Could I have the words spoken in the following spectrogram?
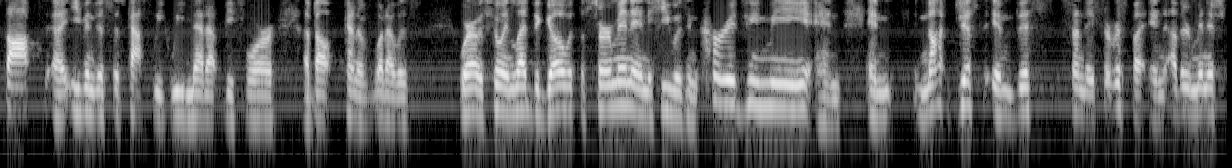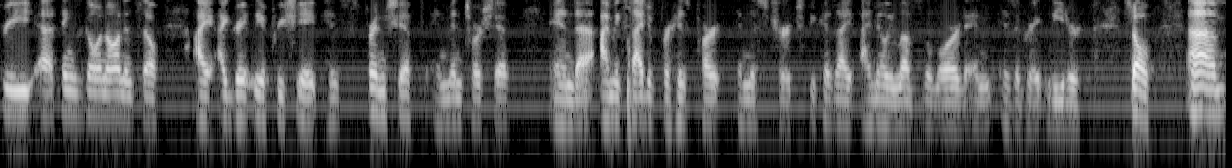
stopped. Uh, even just this past week, we met up before about kind of what I was where I was feeling led to go with the sermon, and he was encouraging me, and and not just in this Sunday service, but in other ministry uh, things going on. And so I, I greatly appreciate his friendship and mentorship, and uh, I'm excited for his part in this church because I, I know he loves the Lord and is a great leader. So um,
